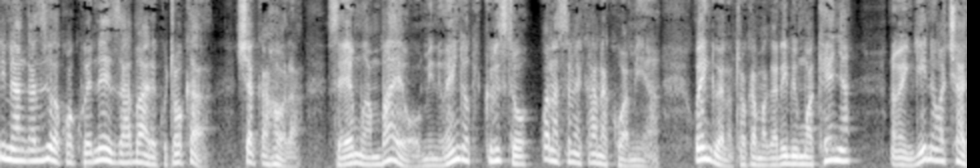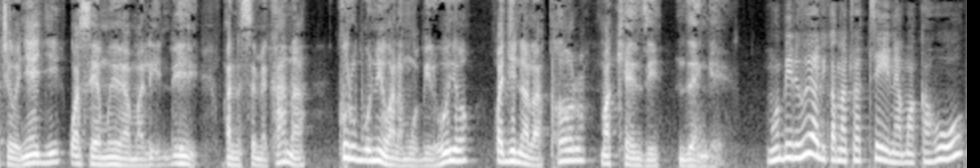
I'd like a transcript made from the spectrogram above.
Limeangaziwa kwa kueneza habari kutoka Shakahola, sehemu ambayo waumini wengi wa Kikristo wanasemekana kuhamia. Wengi wanatoka magharibi mwa Kenya na wengine wachache wenyeji wa sehemu hiyo ya Malindi wanasemekana kurubuniwa na mhubiri huyo kwa jina la Paul Mackenzie Nzenge. Mhubiri huyo alikamatwa tena mwaka huu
